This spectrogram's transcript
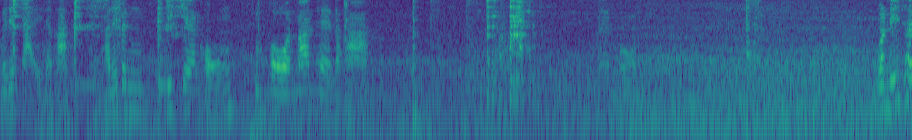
ไม่ได้ใส่นะคะ อันนี้เป็นพริกแกงของชุมพรบ้านแพนนะคะแม่ก่อนวันนี้ใช้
